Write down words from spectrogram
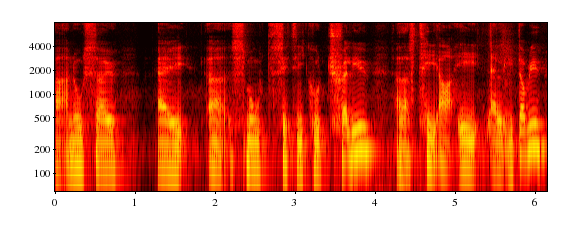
uh, and also a uh, small city called Trelew. Uh, that's T R E L E W.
